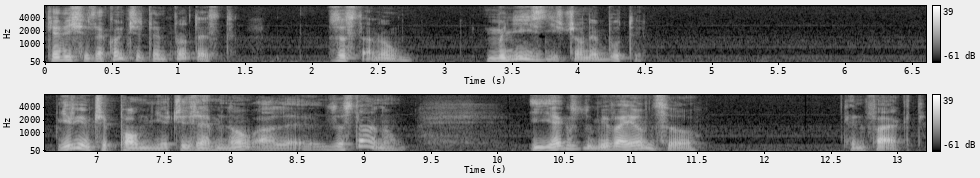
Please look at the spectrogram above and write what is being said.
Kiedy się zakończy ten protest, zostaną mniej zniszczone buty. Nie wiem, czy po mnie, czy ze mną, ale zostaną. I jak zdumiewająco ten fakt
